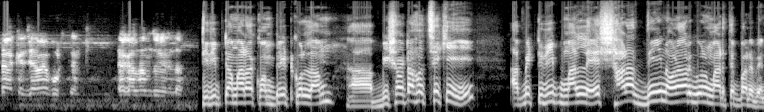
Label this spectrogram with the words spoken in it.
ট্রাকে জ্যামে পড়তেন। যাক আলহামদুলিল্লাহ। ট্রিপটা মারা কমপ্লিট করলাম। বিষয়টা হচ্ছে কি আপনি ট্রিপ মারলে সারা দিন অনার্গোল মারতে পারবেন,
